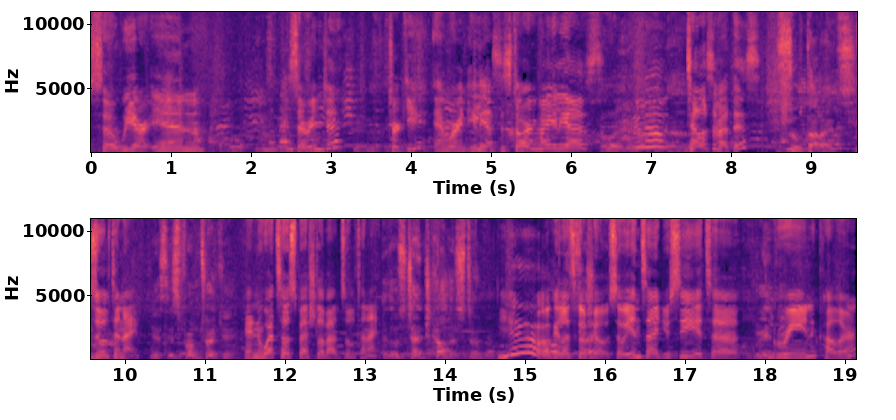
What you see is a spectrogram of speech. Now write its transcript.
So we are in Sirince, Turkey, and we're in Ilyas's store. Hi, Ilyas. How are you? Hello. Uh, Tell us about this. Zultanite. Zultanite. Yes, it's from Turkey. And what's so special about Zultanite? It was change colors too. Yeah. Okay, let's go show. So inside you see it's a Green. green color.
